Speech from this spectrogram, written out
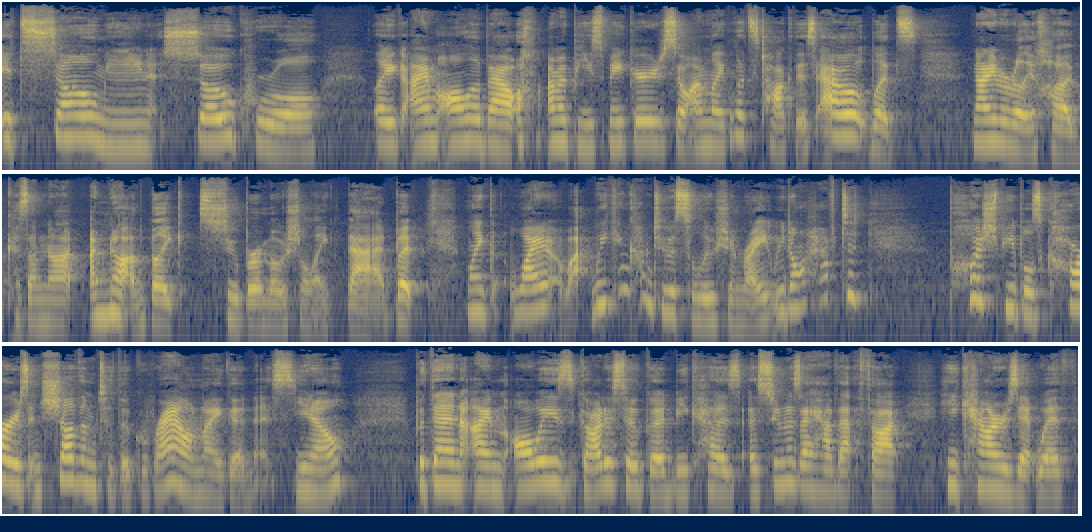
It's so mean, so cruel. Like, I'm all about, I'm a peacemaker, so I'm like, let's talk this out. Let's not even really hug because I'm not I'm not like super emotional like that. But I'm like why, why we can come to a solution, right? We don't have to push people's cars and shove them to the ground, my goodness, you know? But then I'm always God is so good because as soon as I have that thought, he counters it with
